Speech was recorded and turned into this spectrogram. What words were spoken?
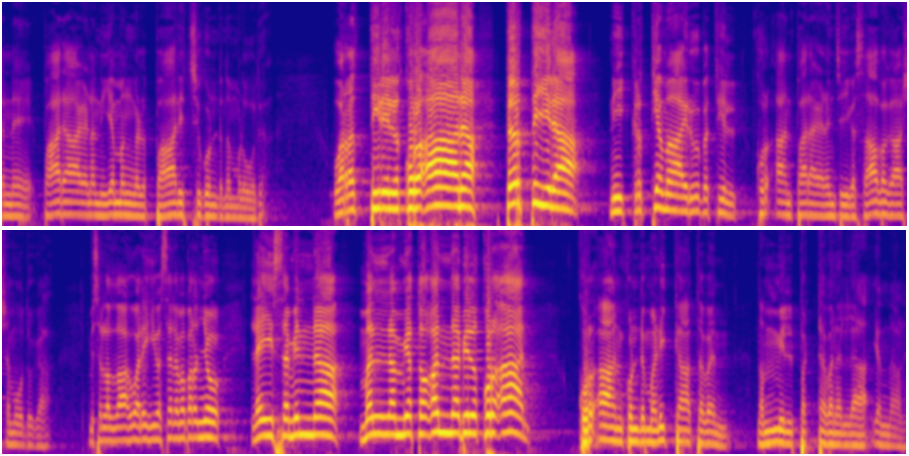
തന്നെ പാരായണ നിയമങ്ങൾ പാലിച്ചുകൊണ്ട് നമ്മൾ ഓതുക. ഖുർആന തെർത്തിയില. നീ കൃത്യമായ രൂപത്തിൽ ഖുർആൻ പാരായണം ചെയ്യുക സാവകാശം ഓതുക. മിസലല്ലാഹു അലഹി വസലമ പറഞ്ഞു ബിൽ ഖുർആൻ. ഖുർആൻ കൊണ്ട് മണിക്കാത്തവൻ നമ്മിൽ പെട്ടവനല്ല എന്നാണ്.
